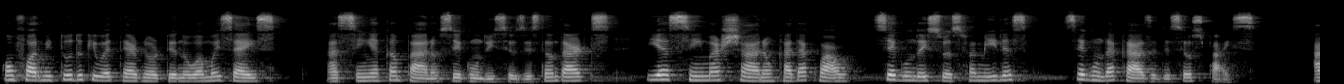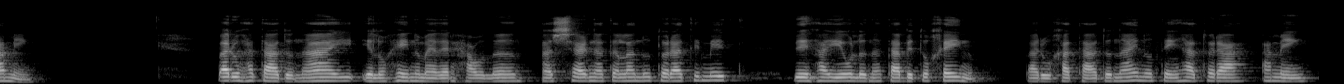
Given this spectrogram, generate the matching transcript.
conforme tudo que o Eterno ordenou a Moisés. Assim acamparam segundo os seus estandartes, e assim marcharam cada qual, segundo as suas famílias, segundo a casa de seus pais. Amém. Baruch atah Adonai, Eloheinu melech haolam, asher natan lanu Torah temet, v'hayeu lanatah betocheinu. Baruch atah Adonai noten hatorá. Amém.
